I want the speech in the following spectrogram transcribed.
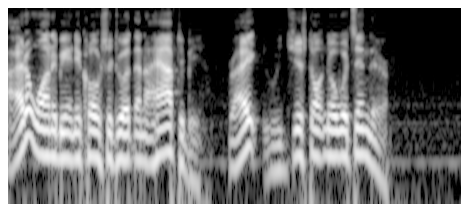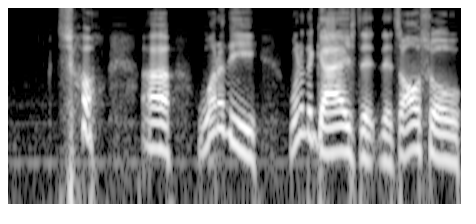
I don't want to be any closer to it than I have to be, right? We just don't know what's in there. So, uh, one of the one of the guys that, that's also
